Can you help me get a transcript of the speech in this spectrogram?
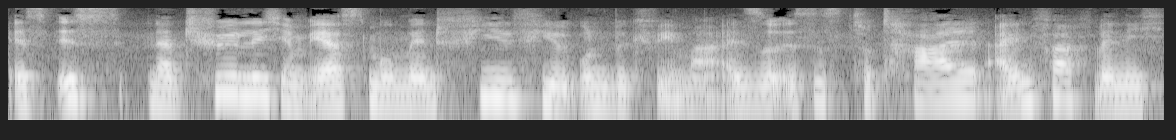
es ist natürlich im ersten Moment viel, viel unbequemer. Also es ist total einfach, wenn ich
